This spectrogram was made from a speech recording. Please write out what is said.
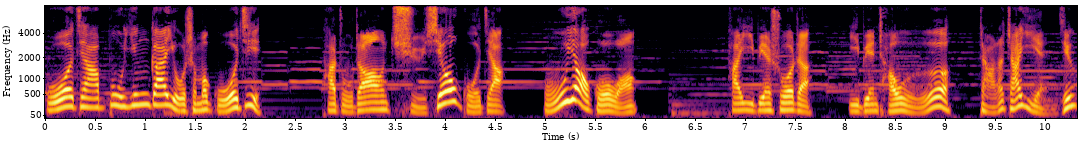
国家不应该有什么国界，他主张取消国家，不要国王。他一边说着，一边朝鹅眨了眨眼睛。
